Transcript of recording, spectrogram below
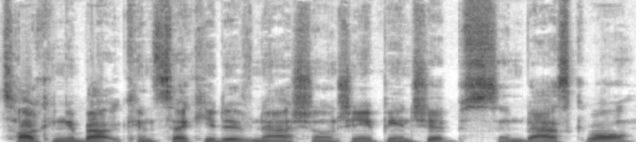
talking about consecutive national championships in basketball.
